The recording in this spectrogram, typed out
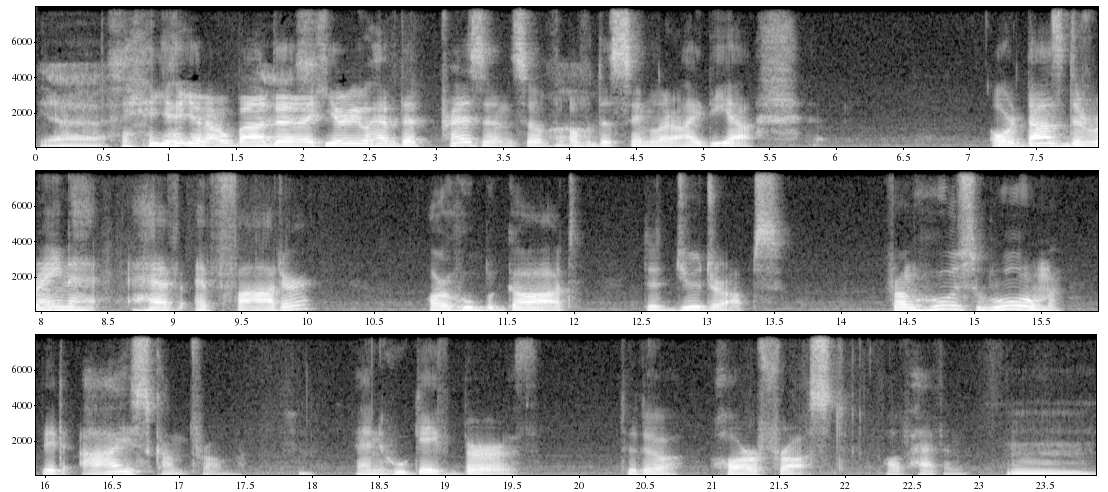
Yes. you you know, but uh, here you have that presence of, Oh. of the similar idea. Or does the rain ha- have a father? Or who begot the dewdrops? From whose womb did eyes come from? Hmm. And who gave birth to the hoarfrost of heaven? Mm.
